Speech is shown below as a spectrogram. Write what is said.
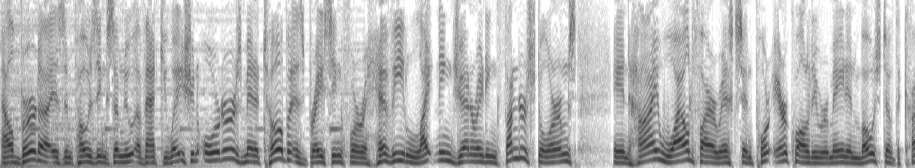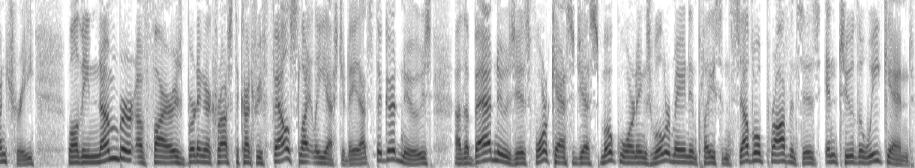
Alberta is imposing some new evacuation orders. Manitoba is bracing for heavy lightning generating thunderstorms. And high wildfire risks and poor air quality remain in most of the country. While the number of fires burning across the country fell slightly yesterday, that's the good news. Uh, the bad news is forecasts suggest smoke warnings will remain in place in several provinces into the weekend.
